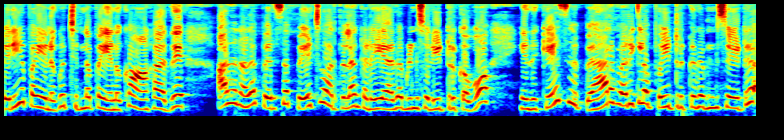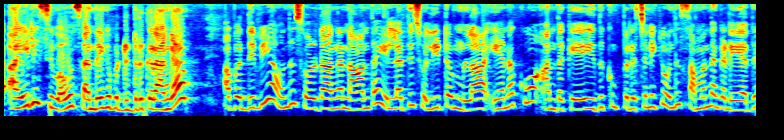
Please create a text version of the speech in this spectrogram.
பெரிய பையனுக்கும் சின்ன பையனுக்கும் ஆகாது. அதனால பெருசா பேச்சுவார்த்தைலாம் கிடையாது அப்படின்னு சொல்லிட்டு இருக்கவும் இந்த கேஸ் வேற மாதிரிக்குள்ள போயிட்டு இருக்குது அப்படின்னு சொல்லிட்டு ஐலி சிவாவும் சந்தேகப்பட்டு இருக்கிறாங்க. அப்போ திவ்யா வந்து சொல்கிறாங்க நான் தான் எல்லாத்தையும் சொல்லிட்டோம்ல எனக்கும் அந்த கே இதுக்கும் பிரச்சனைக்கும் வந்து சம்மந்தம் கிடையாது.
